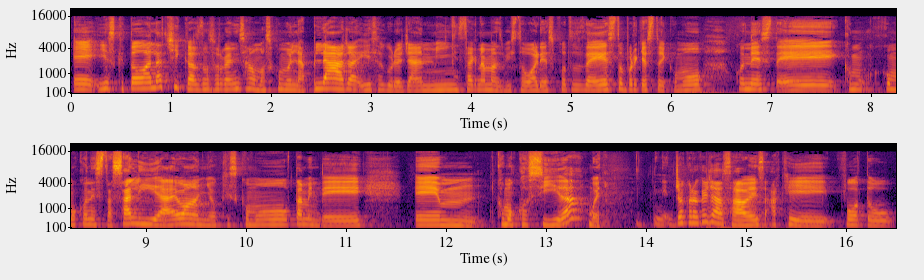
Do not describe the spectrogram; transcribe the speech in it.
Eh, y es que todas las chicas nos organizamos como en la playa y seguro ya en mi Instagram has visto varias fotos de esto porque estoy como con este, como, como con esta salida de baño que es como también de, em, como cocida. Bueno, yo creo que ya sabes a qué foto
